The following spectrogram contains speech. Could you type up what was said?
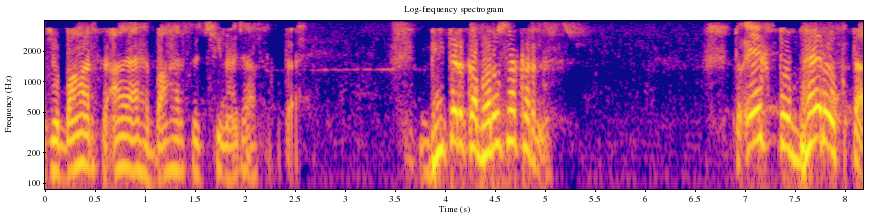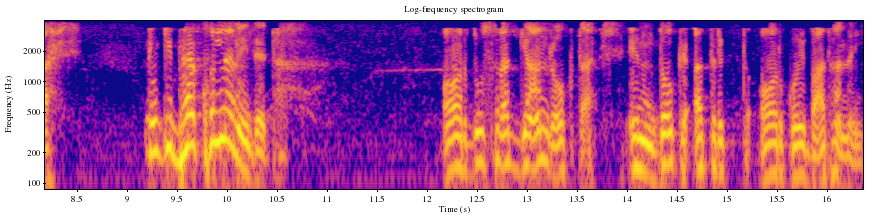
जो बाहर से आया है, बाहर से छीना जा सकता है। भीतर का भरोसा करना। तो एक तो भय रोकता है, क्योंकि भय खुलने नहीं देता। और दूसरा ज्ञान रोकता है, इन दो के अतिरिक्त और कोई बाधा नहीं।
